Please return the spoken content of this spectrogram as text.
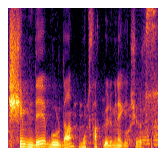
Şimdi buradan mutfak bölümüne geçiyoruz.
